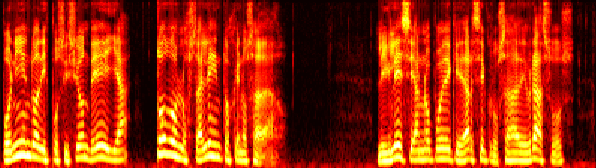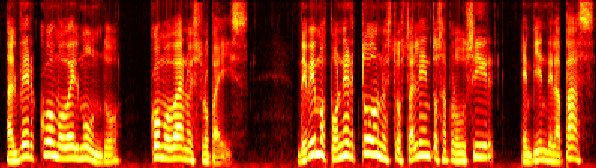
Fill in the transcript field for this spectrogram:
poniendo a disposición de ella todos los talentos que nos ha dado. La Iglesia no puede quedarse cruzada de brazos al ver cómo va el mundo, cómo va nuestro país. Debemos poner todos nuestros talentos a producir en bien de la paz,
